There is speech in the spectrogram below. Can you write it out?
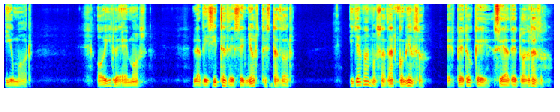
y humor. Hoy leemos La visita del señor testador. Y ya vamos a dar comienzo. Espero que sea de tu agrado.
